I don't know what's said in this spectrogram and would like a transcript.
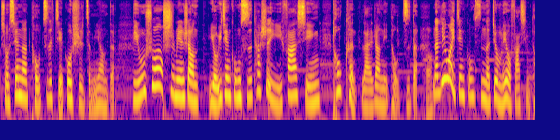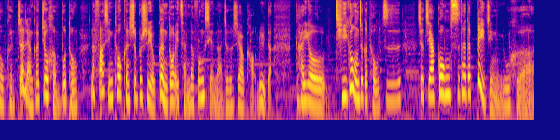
首先呢，投资的结构是怎么样的？比如说市面上有一间公司，它是以发行 token 来让你投资的，啊那另外一间公司呢就没有发行 token，这两个就很不同。那发行 token 是不是有更多一层的风险呢？这个是要考虑的。还有提供这个投资这家公司它的背景如何？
